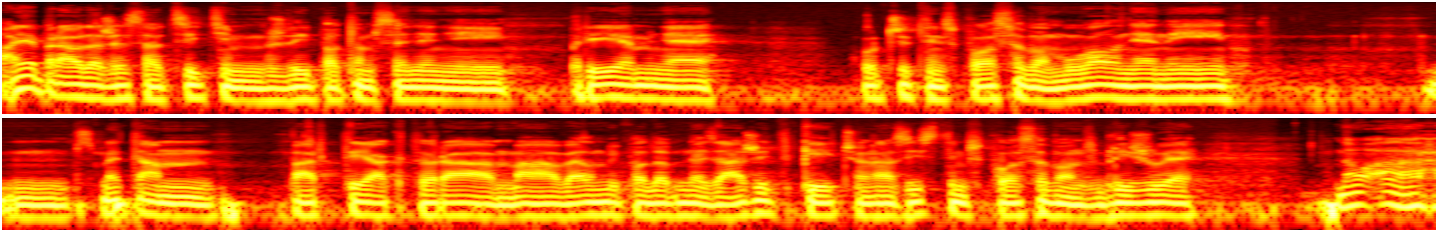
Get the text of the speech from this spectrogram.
A je pravda, že sa cítim vždy po tom sedení príjemne, určitým spôsobom uvoľnený. Mm, sme tam partia, ktorá má veľmi podobné zážitky, čo nás istým spôsobom zbližuje No a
